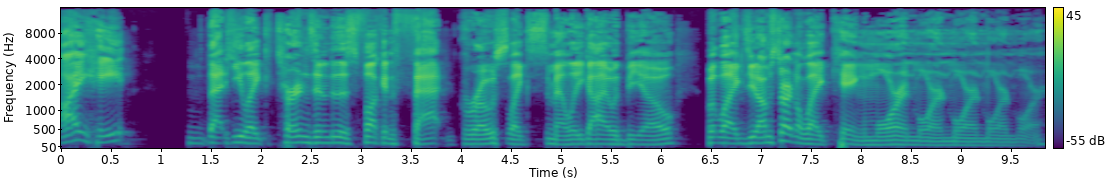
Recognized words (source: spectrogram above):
I hate that he like turns into this fucking fat, gross, like smelly guy with BO. But like, dude, I'm starting to like King more and more and more and more and more.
